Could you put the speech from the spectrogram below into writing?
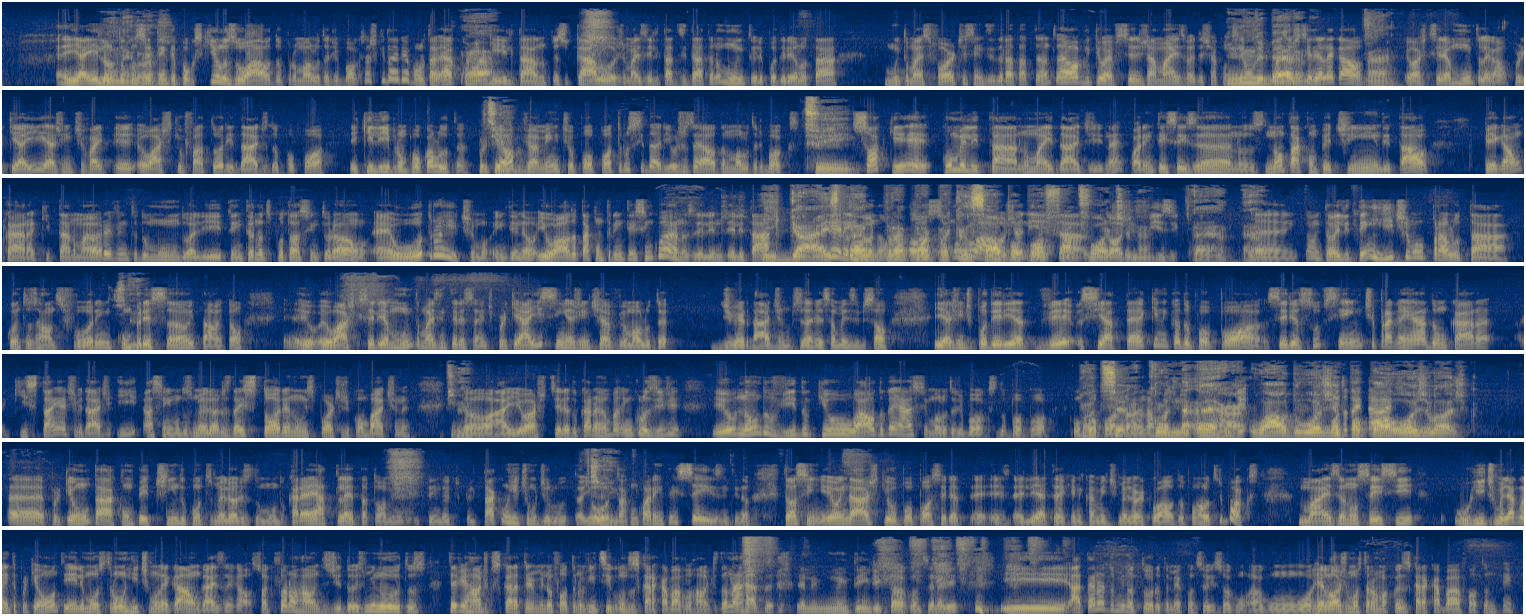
É, e aí ele lutou com 70 e poucos quilos. O Aldo, para uma luta de boxe, acho que daria pra lutar. É, é. Ok, ele tá no peso galo hoje, mas ele tá desidratando muito. Ele poderia lutar muito mais forte sem desidratar tanto. É óbvio que o UFC jamais vai deixar acontecer. Não libera, mas eu acho que seria né? legal. É. Eu acho que seria muito legal. Porque aí a gente vai. Eu acho que o fator idade do Popó equilibra um pouco a luta. Porque, Sim. obviamente, o Popó trucidaria o José Aldo numa luta de boxe. Sim. Só que, como ele tá numa idade, né, 46 anos, não tá competindo e tal, pegar um cara que tá no maior evento do mundo ali, tentando disputar o cinturão, é outro ritmo, entendeu? E o Aldo tá com 35 anos, ele, ele tá. E gás pra, não, pra, pra, pra cansar o popó ali, da, forte, né? Físico. É, é. é, então, então ele tem ritmo para lutar quantos rounds forem, com Sim. pressão e tal. Então, eu, eu acho que seria muito mais interessante, porque aí sim a gente ia ver uma luta de verdade, não precisaria ser uma exibição, e a gente poderia ver se a técnica do Popó seria suficiente para ganhar de um cara que está em atividade e, assim, um dos melhores da história num esporte de combate, né? Sim. Então, aí eu acho que seria do caramba. Inclusive, eu não duvido que o Aldo ganhasse uma luta de boxe do Popó, com o Pode Popó ser. na, na com- na- é, o Aldo hoje o Popó idade. hoje, lógico. É, porque um tá competindo contra os melhores do mundo. O cara é atleta atualmente, entendeu? Tipo, ele tá com ritmo de luta. E o Sim. outro tá com 46, entendeu? Então, assim, eu ainda acho que o Popó seria. é, é, Ele é tecnicamente melhor que o Aldo com uma luta de boxe. Mas eu não sei se o ritmo ele aguenta, porque ontem ele mostrou um ritmo legal, um gás legal. Só que foram rounds de dois minutos. Teve round que os caras terminou faltando 20 segundos, os caras acabavam o round do nada. Eu não, entendi o que estava acontecendo ali. E até na do Minotouro também aconteceu isso. Algum, algum, o relógio mostrava uma coisa, os caras acabavam faltando tempo.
